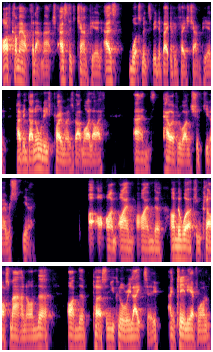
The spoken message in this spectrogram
I've come out for that match as the champion, as what's meant to be the babyface champion, having done all these promos about my life and how everyone should, you know, res- you know, I, am I'm I'm the I'm the working class man. I'm the I'm the person you can all relate to, and clearly everyone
